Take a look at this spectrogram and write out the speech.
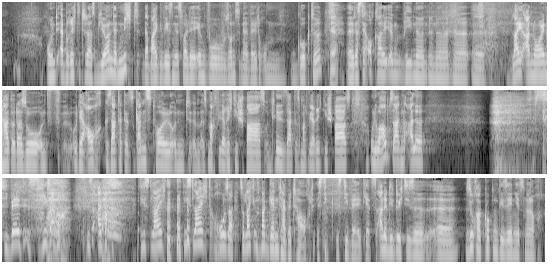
Und er berichtete, dass Björn, der nicht dabei gewesen ist, weil der irgendwo sonst in der Welt rumgurkte, ja. äh, dass der auch gerade irgendwie eine, eine, eine äh, Leih A9 hat oder so und, und der auch gesagt hat, das ist ganz toll und ähm, es macht wieder richtig Spaß und Till sagt, es macht wieder richtig Spaß und überhaupt sagen alle, die Welt ist, die ist einfach, die ist einfach, die ist leicht, die ist leicht rosa, so leicht ins Magenta getaucht ist die, ist die Welt jetzt. Alle, die durch diese äh, Sucher gucken, die sehen jetzt nur noch,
